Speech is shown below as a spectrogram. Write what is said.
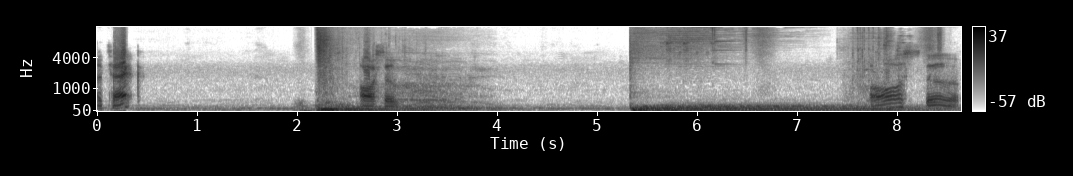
Attack. Awesome. Awesome.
